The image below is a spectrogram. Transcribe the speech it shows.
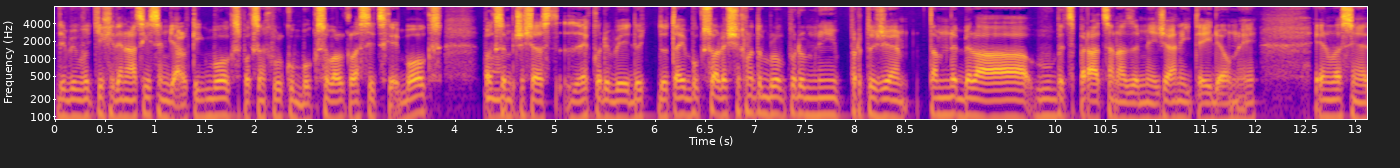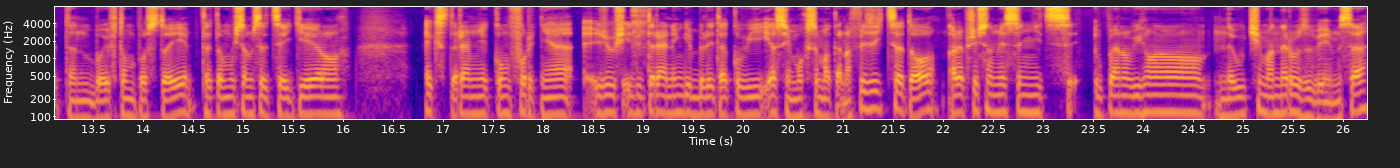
kdyby od těch 11 jsem dělal kickbox, pak jsem chvilku boxoval klasický box, pak hmm. jsem přešel jako kdyby do, do Thai boxu, ale všechno to bylo podobné, protože tam nebyla vůbec práce na zemi, žádný takedowny, jen vlastně ten boj v tom postoji, tak tomu už jsem se cítil extrémně komfortně, že už i ty tréninky byly takový, jasně mohl jsem makat na fyzice to, ale přišlo mě se nic úplně nového neučím a nerozvím se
